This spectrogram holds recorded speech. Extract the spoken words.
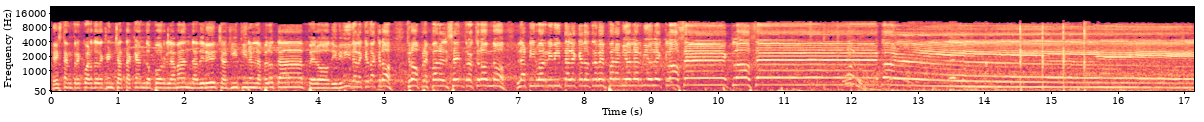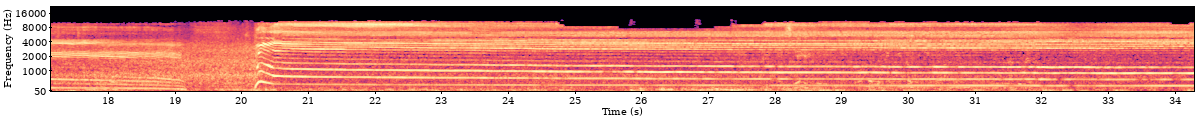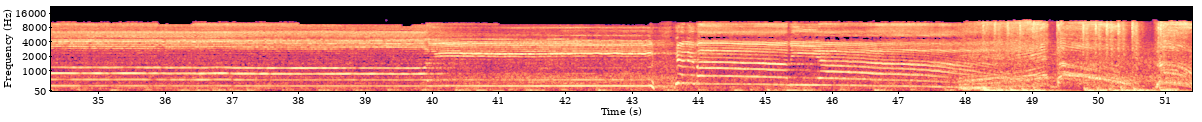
Está entre cuarto de cancha atacando por la banda derecha. Allí tiran la pelota, pero dividida. Le queda Kroos. Kroos prepara el centro. Kroos no. La tiró arribita. Le queda otra vez para Müller. Müller. Klose. Klose.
